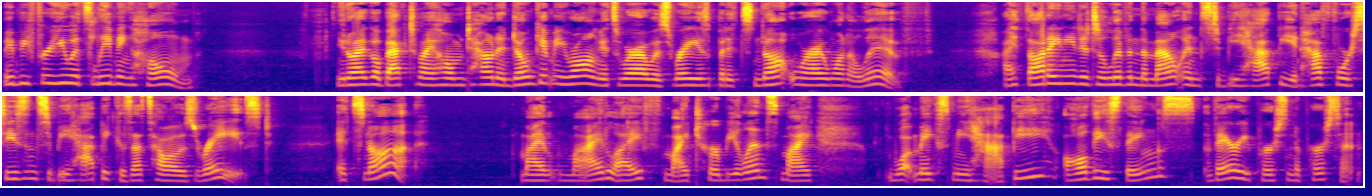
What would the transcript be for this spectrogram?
Maybe for you, it's leaving home. You know, I go back to my hometown, and don't get me wrong, it's where I was raised, but it's not where I want to live. I thought I needed to live in the mountains to be happy and have four seasons to be happy because that's how I was raised. It's not. My my life, my turbulence, my what makes me happy, all these things vary person to person.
